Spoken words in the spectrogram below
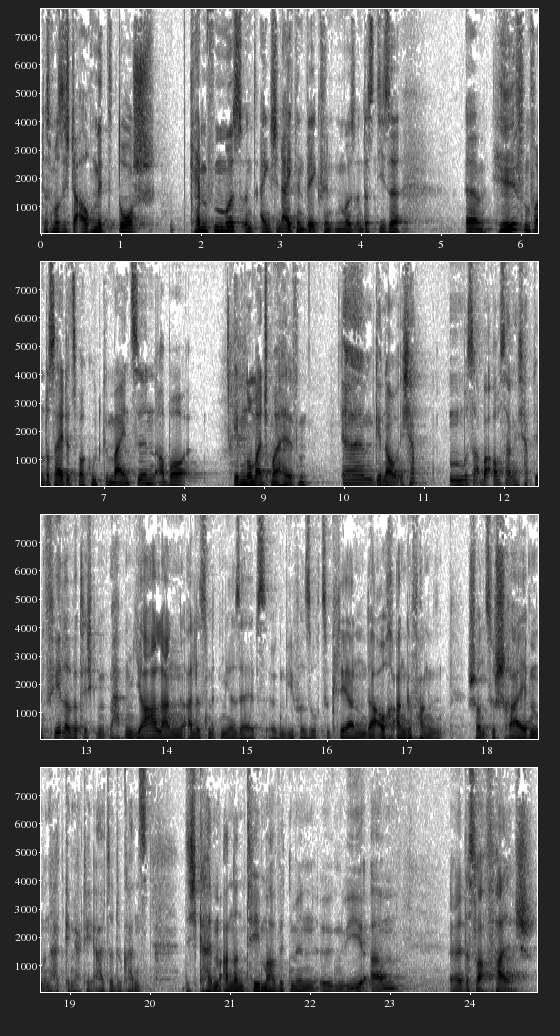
dass man sich da auch mit durchkämpfen muss und eigentlich den eigenen Weg finden muss und dass diese ähm, Hilfen von der Seite zwar gut gemeint sind, aber eben nur manchmal helfen. Ähm, genau, ich hab, muss aber auch sagen, ich habe den Fehler wirklich, habe ein Jahr lang alles mit mir selbst irgendwie versucht zu klären und da auch angefangen schon zu schreiben und hat gemerkt, hey Alter, du kannst dich keinem anderen Thema widmen irgendwie. Ähm, äh, das war falsch.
